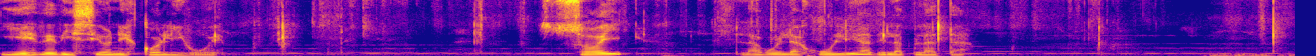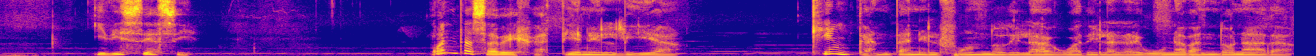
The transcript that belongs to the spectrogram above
y es de Ediciones Coligüe. Soy la abuela Julia de La Plata. Y dice así. ¿Cuántas abejas tiene el día? ¿Quién canta en el fondo del agua de la laguna abandonada?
